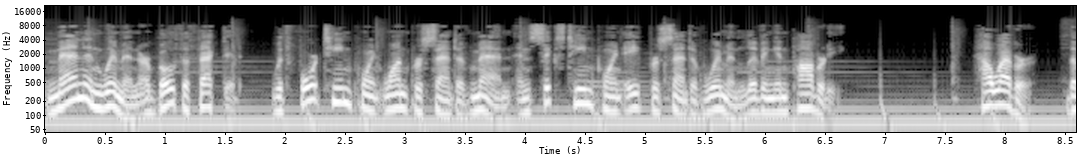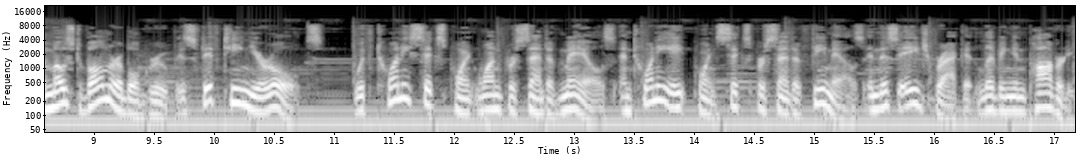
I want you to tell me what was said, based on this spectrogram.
Men and women are both affected, with 14.1% of men and 16.8% of women living in poverty. However, the most vulnerable group is 15-year-olds, with 26.1% of males and 28.6% of females in this age bracket living in poverty.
